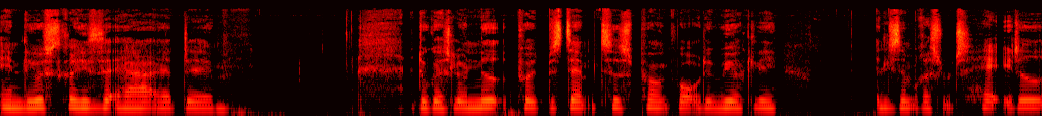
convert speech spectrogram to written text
en livskrise er, at, øh, at du kan slå ned på et bestemt tidspunkt, hvor det virkelig ligesom resultatet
